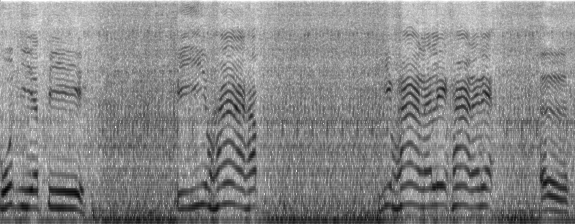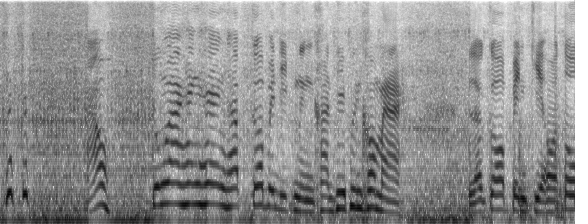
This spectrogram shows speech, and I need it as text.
กูดเยียปี ปี25ครับ25นะเลข5นะเนี่ย เออ เอาจงล่างแห้งๆครับ ก็เป็นอีกหนึ่งคันที่เพิ่งเข้ามา แล้วก็เป็นเกียร์ออโต้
